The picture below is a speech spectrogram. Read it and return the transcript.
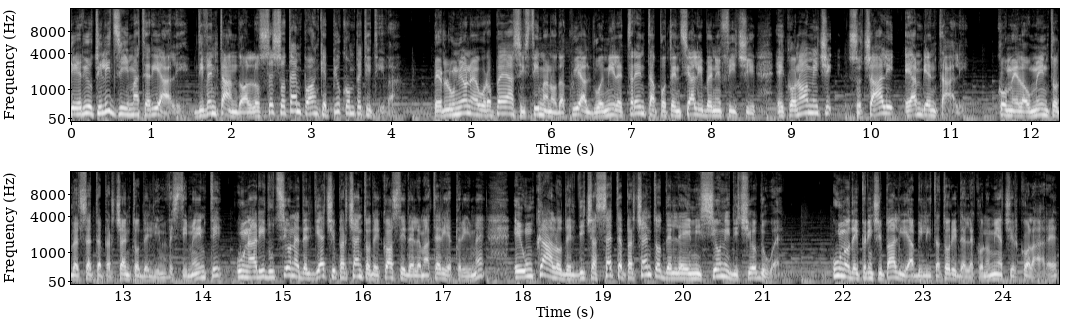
che riutilizzi i materiali, diventando allo stesso tempo anche più competitiva. Per l'Unione Europea si stimano da qui al 2030 potenziali benefici economici, sociali e ambientali, come l'aumento del 7% degli investimenti, una riduzione del 10% dei costi delle materie prime e un calo del 17% delle emissioni di CO2. Uno dei principali abilitatori dell'economia circolare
